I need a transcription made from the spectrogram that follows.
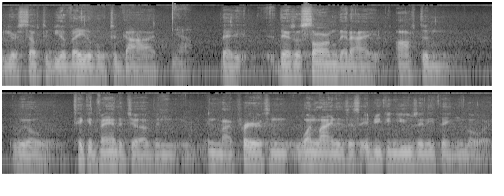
yourself to be available to God. Yeah. That it, there's a song that I often will take advantage of in, in my prayers, and one line is this, if you can use anything, Lord,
